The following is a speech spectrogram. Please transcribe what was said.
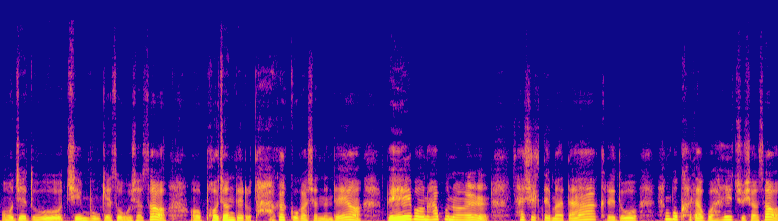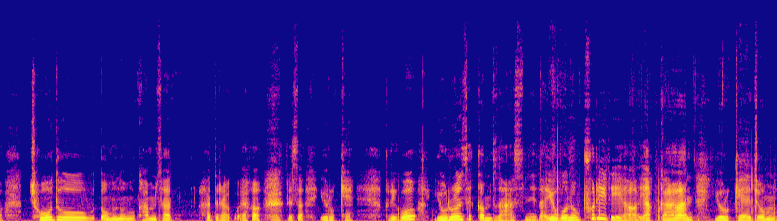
어제도 지인분께서 오셔서 어, 버전대로 다 갖고 가셨는데요. 매번 화분을 사실 때마다 그래도 행복하다고 해 주셔서 저도 너무너무 감사 하더라고요. 그래서 이렇게 그리고 요런 색감도 나왔습니다. 요거는 프릴이에요. 약간 요렇게 좀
